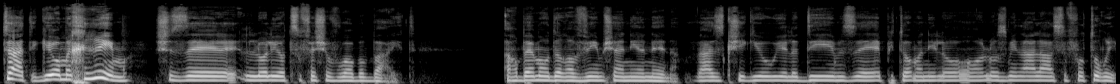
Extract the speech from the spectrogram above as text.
את יודעת, הגיעו המחירים, שזה לא להיות סופי שבוע בבית. הרבה מאוד ערבים שאני איננה. ואז כשהגיעו ילדים, זה פתאום אני לא, לא זמינה לאספות הורים.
